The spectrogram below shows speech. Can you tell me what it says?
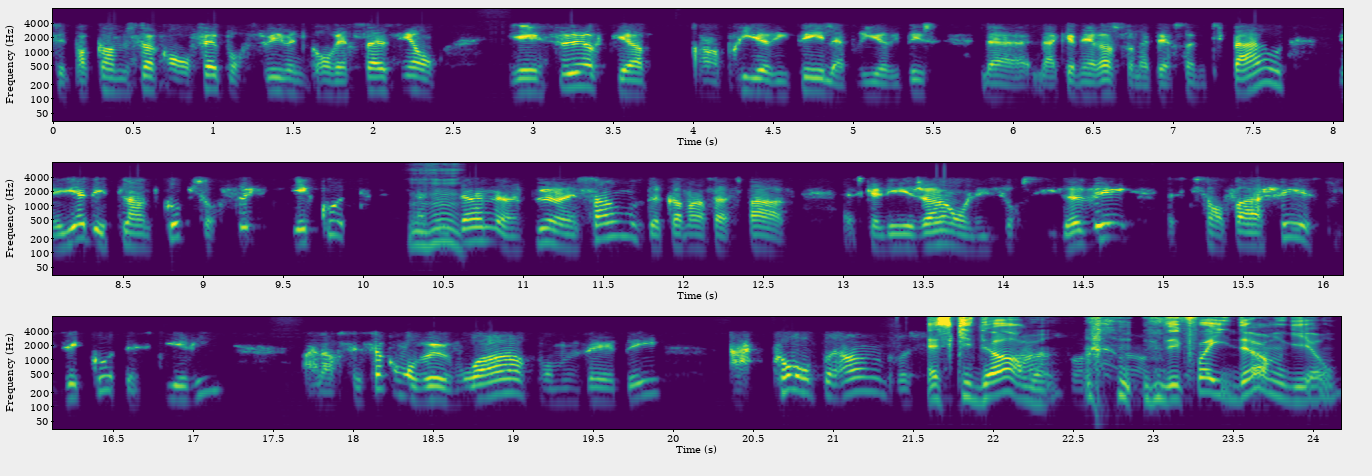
c'est pas comme ça qu'on fait pour suivre une conversation. Bien sûr qu'il y a en priorité la priorité la, la caméra sur la personne qui parle, mais il y a des plans de coupe sur ceux qui écoutent. Ça Mhm. nous donne un peu un sens de comment ça se passe. Est-ce que les gens ont les sourcils levés? Est-ce qu'ils sont fâchés? Est-ce qu'ils écoutent? Est-ce qu'ils rient? Alors, c'est ça qu'on veut voir pour nous aider à comprendre. ce Est-ce qu'ils dorment? Des fois, ils dorment, Guillaume.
